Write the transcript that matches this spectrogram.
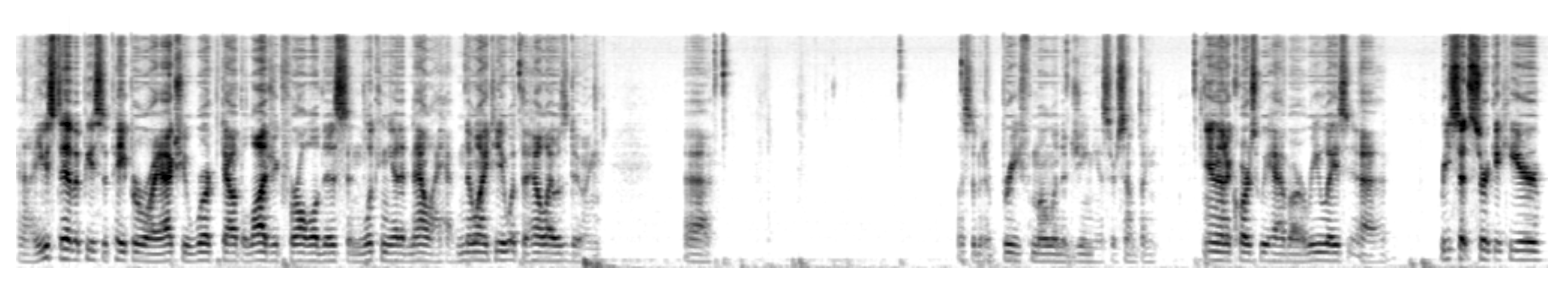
And I used to have a piece of paper where I actually worked out the logic for all of this, and looking at it now, I have no idea what the hell I was doing. Uh, must have been a brief moment of genius or something. And then, of course, we have our relay uh, reset circuit here,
